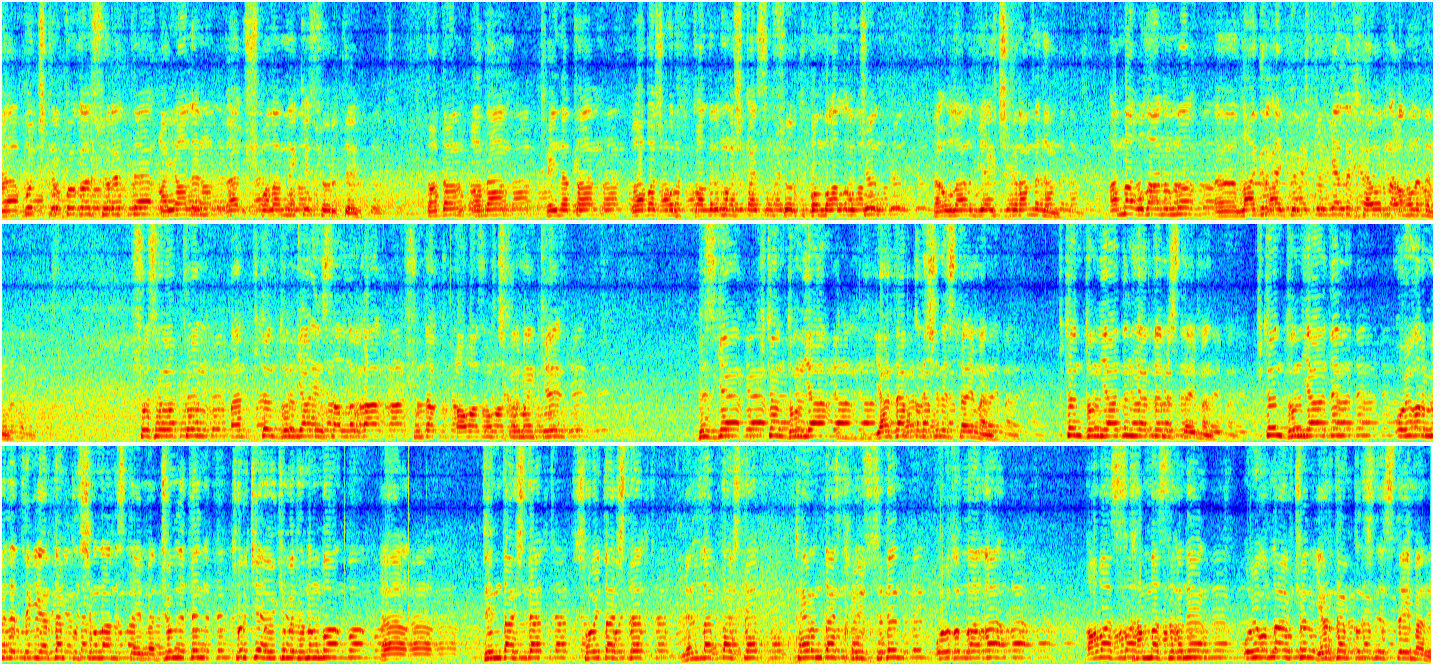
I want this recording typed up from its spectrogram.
Ee, bu chiqirib qo'ygan suratda ayolim va uch bolamniki surati dadam onam qaynatam va boshqa urug'qonlarimning hech qaysisini surati bo'lmaganligi uchun va ularni bu yerga chiqarolmadim ammo ularni e, lagerga kiritilganlik xabarini angladim shu sababdan men butun dunyo insonlarga shunday ovozimni chiqarmanki bizga butun dunyo yordam qilishini istayman. Butun dunyodan yordam istayman butun dunyodan uyg'ur millatiga yordam qilishinglarni istayman jumladan turkiya hukumatining bu e, dindoshlar so'ydoshlar millatdoshlar qarindoshlik yuzasidan uyg'urlarga ovozsiz qolmasligini uyg'urlar uchun yordam qilishni istayman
